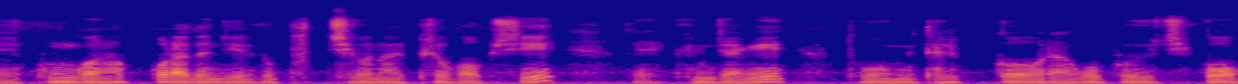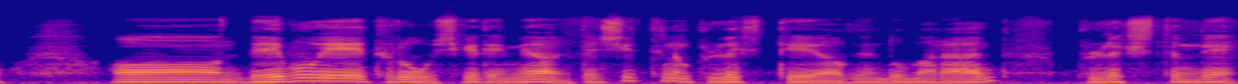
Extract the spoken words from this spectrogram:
예, 공간 확보라든지 그 붙이거나 할 필요가 없이 예, 굉장히 도움이 될 거라고 보여지고 어, 내부에 들어오시게 되면 일단 시트는 블랙 시트예요. 그냥 노멀한 블랙 시트인데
